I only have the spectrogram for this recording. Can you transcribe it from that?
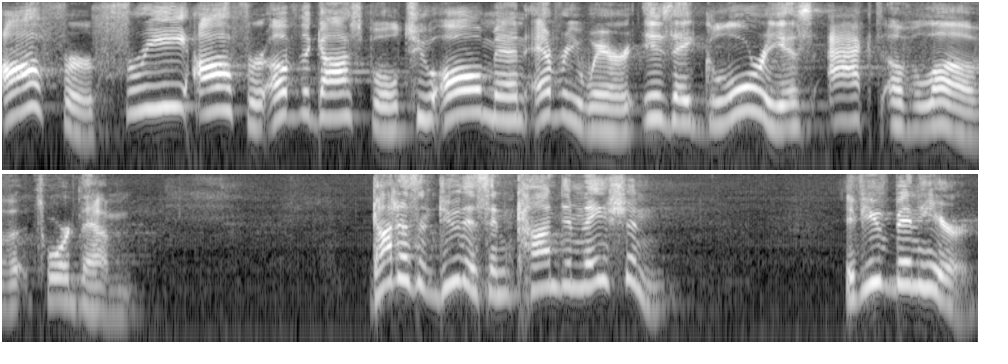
offer, free offer of the gospel to all men everywhere is a glorious act of love toward them. God doesn't do this in condemnation. If you've been here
